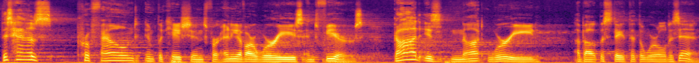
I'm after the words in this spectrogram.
This has profound implications for any of our worries and fears. God is not worried about the state that the world is in.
